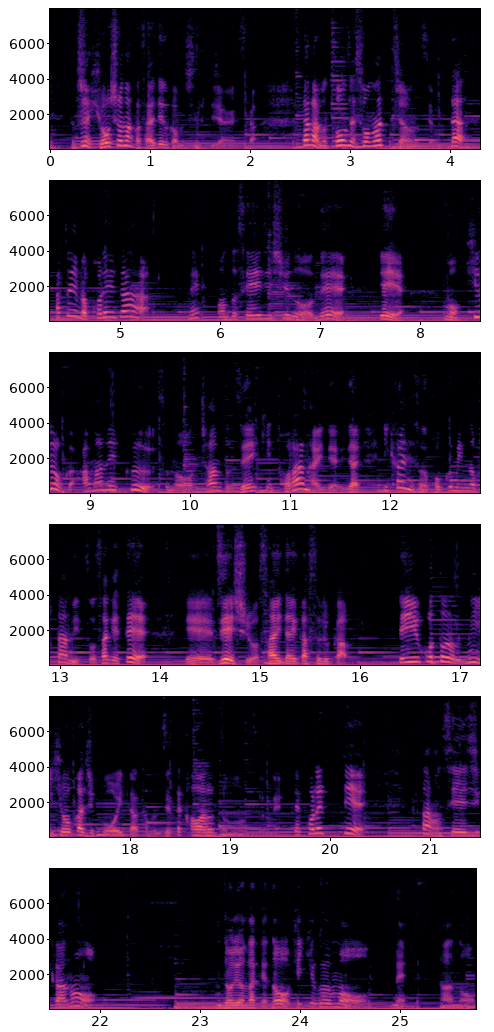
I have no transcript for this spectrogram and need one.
ひょっとしたら表彰なんかされてるかもしれないじゃないですか。だから当然そうなっちゃうんですよ。だから例えばこれが、ね、本当政治主導で、いやいや、もう広くあまねく、そのちゃんと税金取らないで、いかにその国民の負担率を下げて、えー、税収を最大化するかっていうことに評価軸を置いたら多分絶対変わると思うんですよね。で、これって多分政治家の同僚だけど、結局もうね、あの、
